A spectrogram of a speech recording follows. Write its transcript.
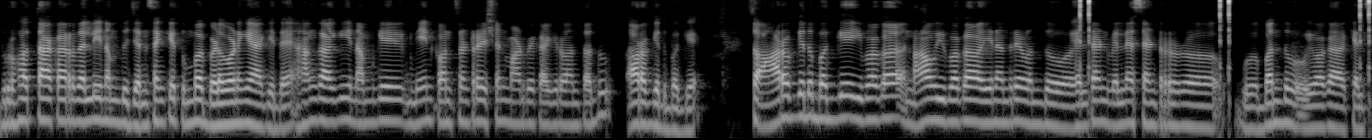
ಬೃಹತ್ತಾಕಾರದಲ್ಲಿ ನಮ್ಮದು ಜನಸಂಖ್ಯೆ ತುಂಬ ಬೆಳವಣಿಗೆ ಆಗಿದೆ. ಹಾಗಾಗಿ ನಮಗೆ ಮೇನ್ ಕಾನ್ಸಂಟ್ರೇಷನ್ ಮಾಡಬೇಕಾಗಿರುವಂಥದ್ದು ಆರೋಗ್ಯದ ಬಗ್ಗೆ. ಸೊ ಆರೋಗ್ಯದ ಬಗ್ಗೆ ಇವಾಗ ನಾವು ಇವಾಗ ಏನಂದರೆ ಒಂದು ಹೆಲ್ತ್ ಆ್ಯಂಡ್ ವೆಲ್ನೆಸ್ ಸೆಂಟರ್ ಬಂದು ಇವಾಗ ಕೆಲಸ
